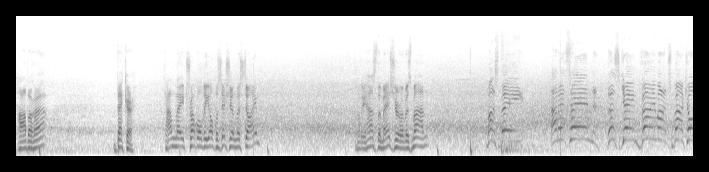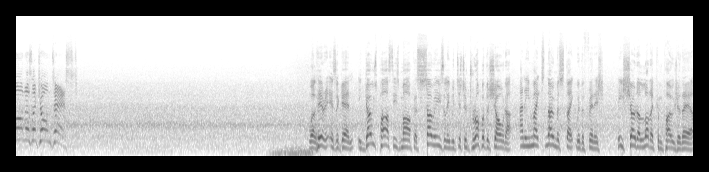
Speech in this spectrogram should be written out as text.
Haberer. Becker. Can they trouble the opposition this time? Well, he has the measure of his man. Must be! And it's in! This game very much back on as a contest. Well, here it is again. He goes past his marker so easily with just a drop of the shoulder, and he makes no mistake with the finish. He showed a lot of composure there.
